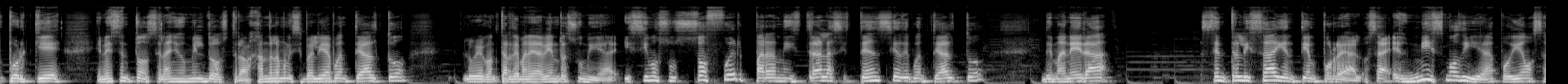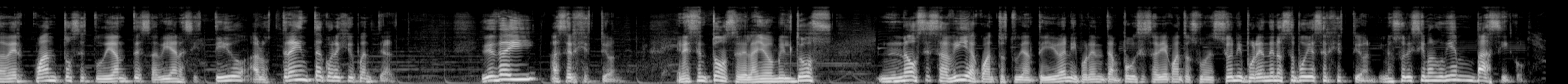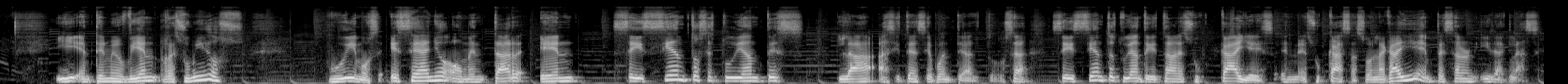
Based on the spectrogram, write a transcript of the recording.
Porque en ese entonces, el año 2002, trabajando en la Municipalidad de Puente Alto, lo voy a contar de manera bien resumida, hicimos un software para administrar la asistencia de Puente Alto de manera centralizada y en tiempo real. O sea, el mismo día podíamos saber cuántos estudiantes habían asistido a los 30 colegios de Puente Alto. Y desde ahí hacer gestión. En ese entonces, del año 2002, no se sabía cuántos estudiantes iban y por ende tampoco se sabía cuánta subvención y por ende no se podía hacer gestión. Y nosotros hicimos algo bien básico. Y en términos bien resumidos, pudimos ese año aumentar en 600 estudiantes la asistencia de Puente Alto. O sea, 600 estudiantes que estaban en sus calles, en, en sus casas o en la calle, empezaron a ir a clase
